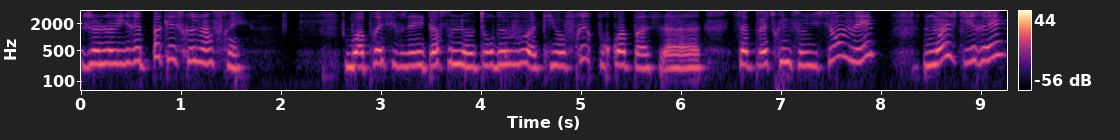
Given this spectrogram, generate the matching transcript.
je ne lirai pas, qu'est-ce que j'en ferai? Bon après si vous avez des personnes autour de vous à qui offrir, pourquoi pas? Ça, peut être une solution, mais moi je dirais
